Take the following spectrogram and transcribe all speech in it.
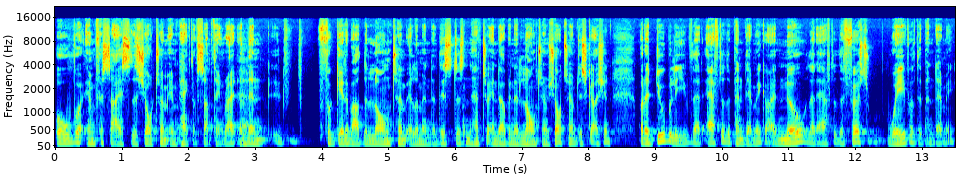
overemphasize the short term impact of something, right? Yeah. And then forget about the long term element. And this doesn't have to end up in a long term, short term discussion. But I do believe that after the pandemic, I know that after the first wave of the pandemic,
